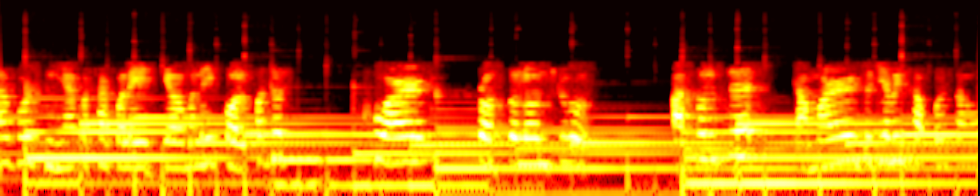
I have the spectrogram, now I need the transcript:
এটা বৰ ধুনীয়া কথা ক'লে এতিয়াও মানে কলপাতত খোৱাৰ প্ৰচলনটো আচলতে আমাৰ যদি আমি চাব যাওঁ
